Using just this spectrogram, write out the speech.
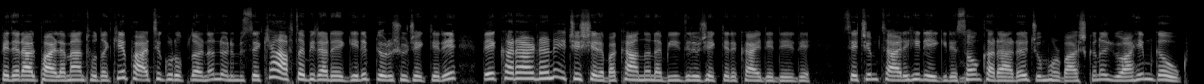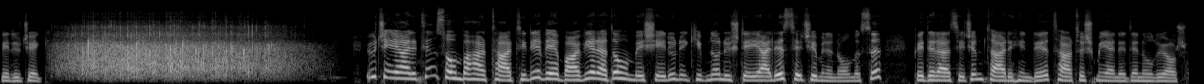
Federal parlamentodaki parti gruplarının önümüzdeki hafta bir araya gelip görüşecekleri ve kararlarını İçişleri Bakanlığı'na bildirecekleri kaydedildi. Seçim tarihiyle ilgili son kararı Cumhurbaşkanı Joachim Gauck verecek. Üç eyaletin sonbahar tatili ve Bavyera'da 15 Eylül 2013'te eyalet seçiminin olması federal seçim tarihinde tartışmaya neden oluyor.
